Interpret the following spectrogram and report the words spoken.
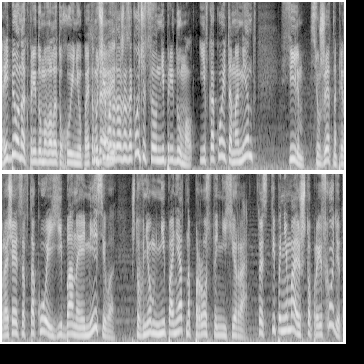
Ребенок придумывал эту хуйню, поэтому Да, чем и- она должна закончиться, он не придумал. И в какой-то момент фильм сюжетно превращается в такое ебаное месиво, что в нем непонятно просто ни хера. То есть ты понимаешь, что происходит,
